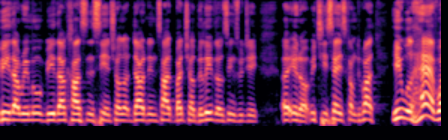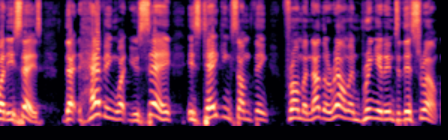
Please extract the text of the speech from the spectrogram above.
Be thou removed, be thou cast in the sea, and shall not doubt in his heart, but shall believe those things which he, uh, you know, which he says come to pass. He will have what he says. That having what you say is taking something from another realm and bring it into this realm.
